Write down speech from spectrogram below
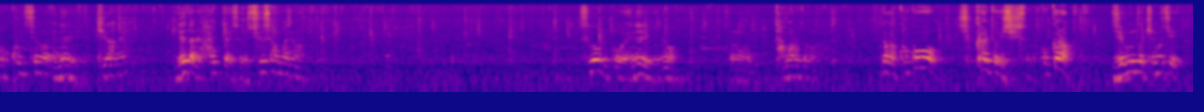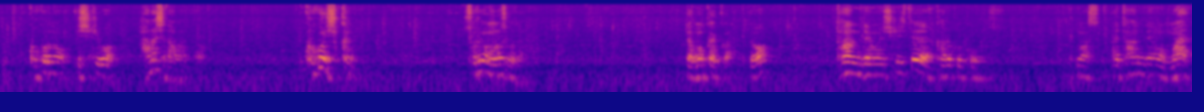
ここっちのエネルギー気がね出たり入ったりする集散場所なんですごくこうエネルギーのそのたまるところなんですだからここをしっかりと意識するここから自分の気持ち心の意識を離しちゃダメなんだよここにしっかりそれがものすごくだじゃあもう一回いくからいくよ丹田を意識して軽くこうきます。はい丹田を前。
